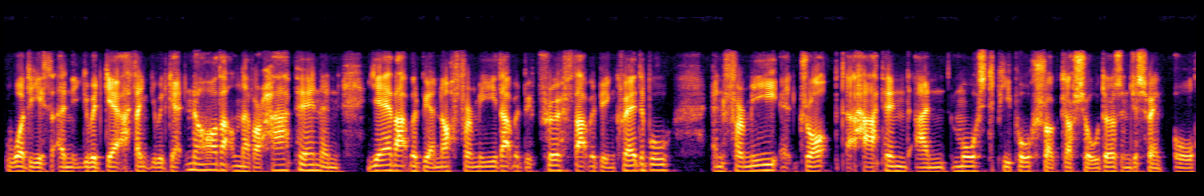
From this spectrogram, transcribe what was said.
what do you th- and you would get i think you would get no that'll never happen and yeah that would be enough for me that would be proof that would be incredible. And for me it dropped it happened and most people shrugged their shoulders and just went oh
